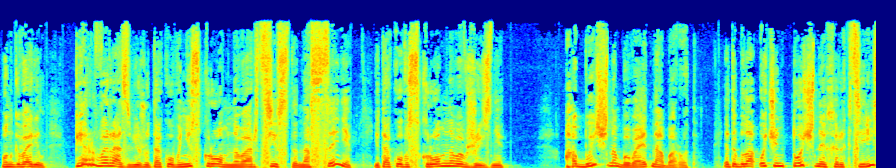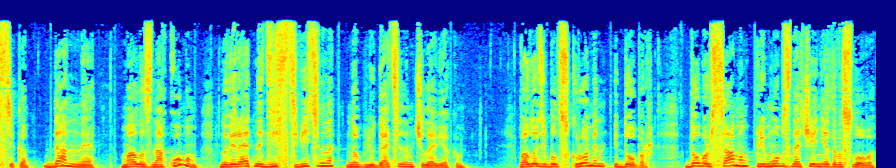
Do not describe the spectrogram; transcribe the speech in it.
Он говорил, первый раз вижу такого нескромного артиста на сцене и такого скромного в жизни. Обычно бывает наоборот. Это была очень точная характеристика, данная малознакомым, но, вероятно, действительно наблюдательным человеком. Володя был скромен и добр. Добр в самом прямом значении этого слова.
